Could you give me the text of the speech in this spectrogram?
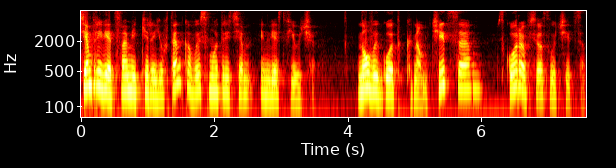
Всем привет, с вами Кира Юхтенко, вы смотрите Invest Future. Новый год к нам мчится, скоро все случится.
